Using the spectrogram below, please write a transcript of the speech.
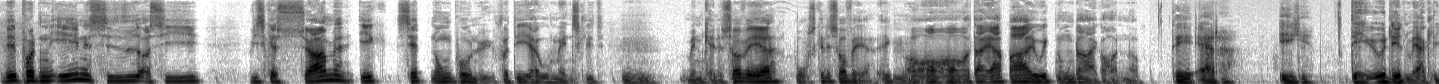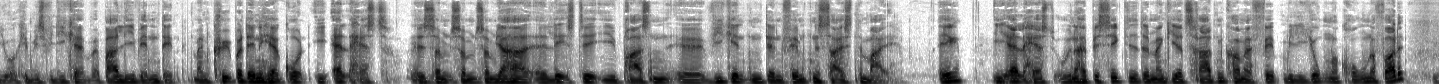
Ved på den ene side at sige, vi skal sørme ikke sætte nogen på en ø, for det er umenneskeligt. Mm-hmm. Men kan det så være, hvor skal det så være? Ikke? Mm. Og, og, og, og der er bare jo ikke nogen, der rækker hånden op. Det er der ikke. Det er jo lidt mærkeligt, Joachim, hvis vi lige kan bare lige vende den. Man køber denne her grund i al hast, mm. som, som, som jeg har øh, læst det i pressen øh, weekenden den 15. 16. maj. Ikke? I al hast, uden at have besigtiget det. Man giver 13,5 millioner kroner for det. Mm.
